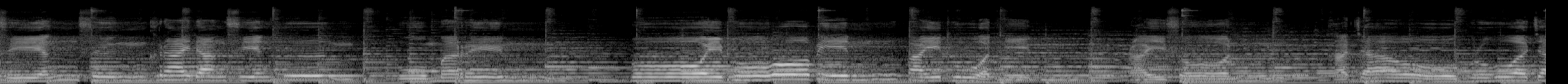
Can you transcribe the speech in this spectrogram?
เสียงซึ่งใคล้ายดังเสียงพึ่งภูมิรินโบยโพบินไปทั่วถิ่นไรสนข้าเจ้ากลัวใจ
